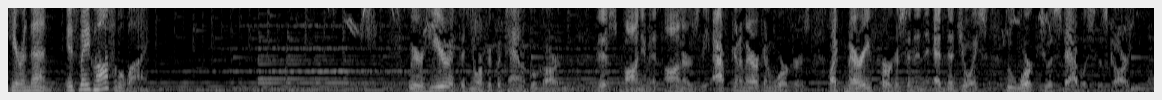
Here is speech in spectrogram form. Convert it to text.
Here and Then is made possible by We're here at the Norfolk Botanical Garden. This monument honors the African American workers like Mary Ferguson and Edna Joyce who worked to establish this garden.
